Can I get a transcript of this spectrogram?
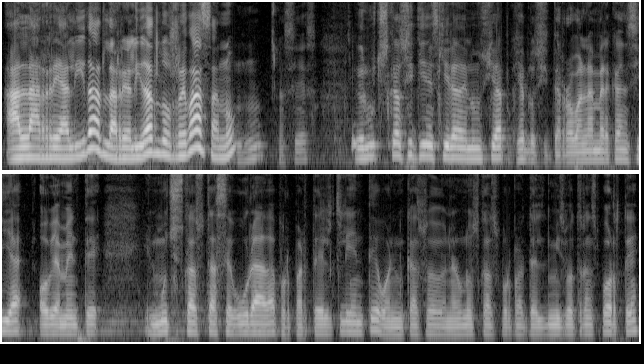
a la realidad, la realidad los rebasa, ¿no? Así es. En muchos casos sí tienes que ir a denunciar, por ejemplo, si te roban la mercancía, obviamente en muchos casos está asegurada por parte del cliente o en caso en algunos casos por parte del mismo transporte.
